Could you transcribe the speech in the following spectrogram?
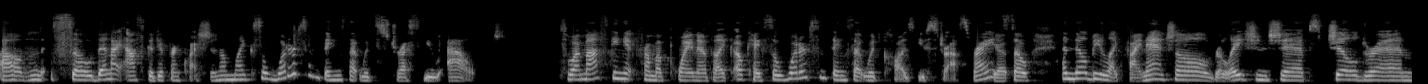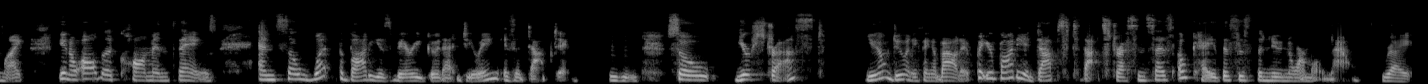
Um, so then I ask a different question. I'm like, so what are some things that would stress you out? So I'm asking it from a point of like, okay, so what are some things that would cause you stress, right? Yep. So, and they'll be like financial, relationships, children, like, you know, all the common things. And so what the body is very good at doing is adapting. Mm-hmm. So you're stressed. You don't do anything about it, but your body adapts to that stress and says, okay, this is the new normal now. Right.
